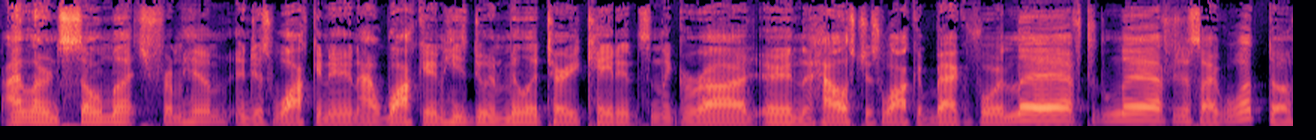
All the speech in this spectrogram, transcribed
I learned so much from him. And just walking in, I walk in, he's doing military cadence in the garage or in the house, just walking back and forth, left, left, just like what the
